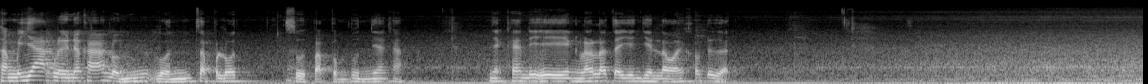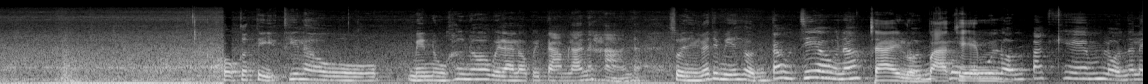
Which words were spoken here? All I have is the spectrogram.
ทำไม่ยากเลยนะคะ หลนหลนสับปะรดสูตรปรับสมดุลเนี่ยค่ะ เนี่ยแค่นี้เองแล้วเราใจเย็นๆรอให้เขาเดือด ปกติที่เราเมนูข้างนอกเวลาเราไปตามร้านอาหารน่ะส่วนใหญ่ก็จะมีหลนเต้าเจี้ยวนะใช่หลนปลาเค็มหลนปลาเค็มหลนอะไร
